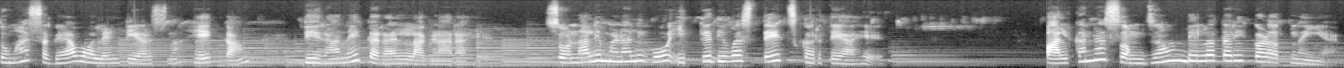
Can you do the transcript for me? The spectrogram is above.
तुम्हा सगळ्या व्हॉलेंटियर्सना हे काम धीराने करायला लागणार आहे. सोनाली म्हणाली हो इतके दिवस तेच करते आहे. पालकांना समजावून दिलं तरी कळत नाहीये.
